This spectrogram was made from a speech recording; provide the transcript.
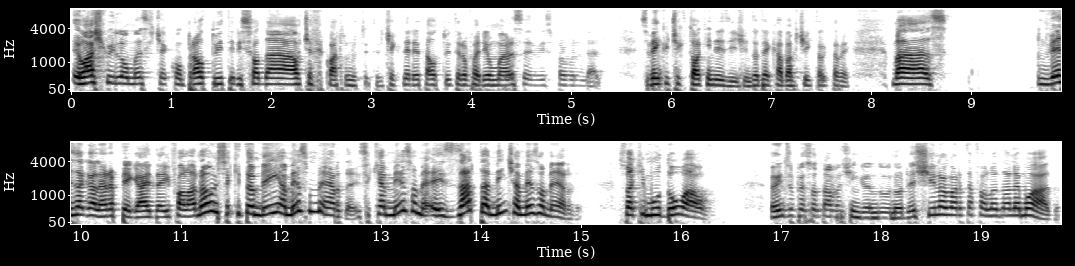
Eu acho que o Elon Musk tinha que comprar o Twitter e só dar Alt F4 no Twitter. Tinha que deletar o Twitter, eu faria o maior serviço para a humanidade. Se bem que o TikTok ainda existe, então tem que acabar com o TikTok também. Mas em vez da galera pegar e daí falar, não, isso aqui também é a mesma merda. Isso aqui é a mesma merda. É exatamente a mesma merda. Só que mudou o alvo. Antes o pessoal tava xingando o nordestino, agora tá falando alemoado.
